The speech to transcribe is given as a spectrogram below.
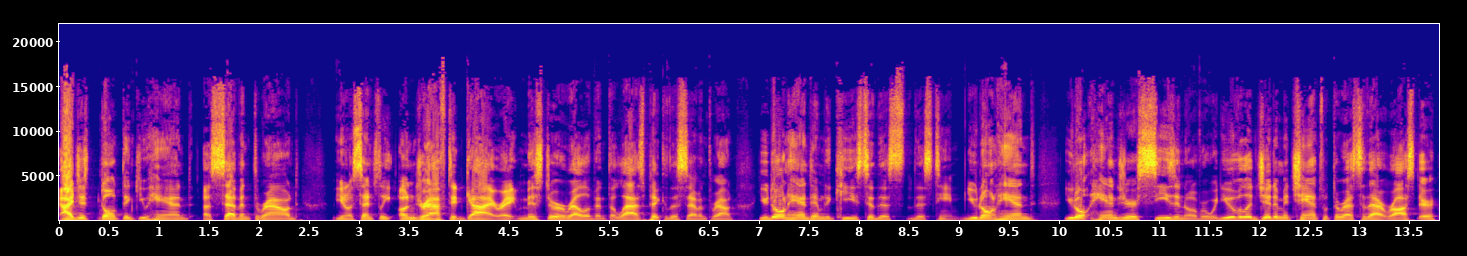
I just don't think you hand a seventh round, you know, essentially undrafted guy, right? Mr. Irrelevant, the last pick of the seventh round. You don't hand him the keys to this this team. You don't hand you don't hand your season over. When you have a legitimate chance with the rest of that roster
